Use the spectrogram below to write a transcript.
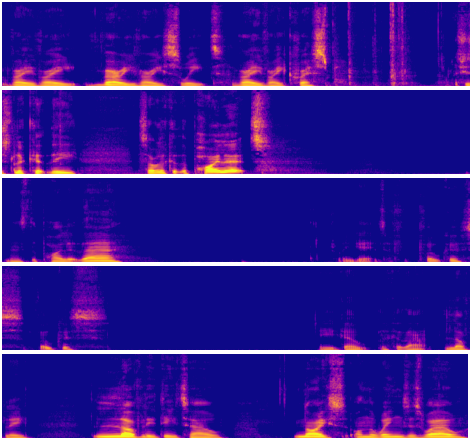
Very, very, very, very sweet. Very, very crisp. Let's just look at the, let's have a look at the pilot. There's the pilot there. Try and get it to focus, focus. There you go. Look at that. Lovely. Lovely detail. Nice on the wings as well.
